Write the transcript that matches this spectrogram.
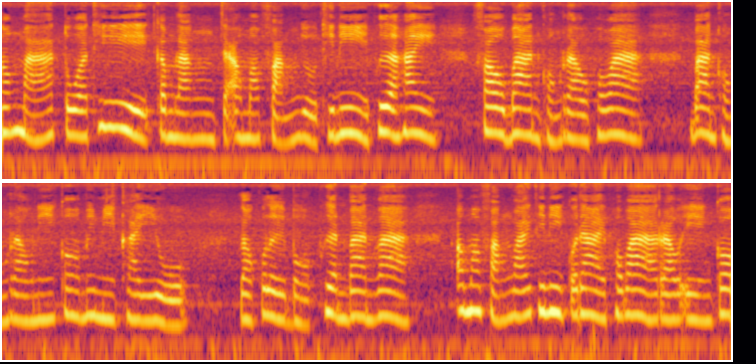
น้องหมาตัวที่กำลังจะเอามาฝังอยู่ที่นี่เพื่อให้เฝ้าบ้านของเรา เพราะว่าบ้านของเรานี้ก็ไม่มีใครอยู่ เราก็เลยบอกเพื่อนบ้านว่า เอามาฝังไว้ที่นี่ก็ได้ เพราะว่าเราเองก็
